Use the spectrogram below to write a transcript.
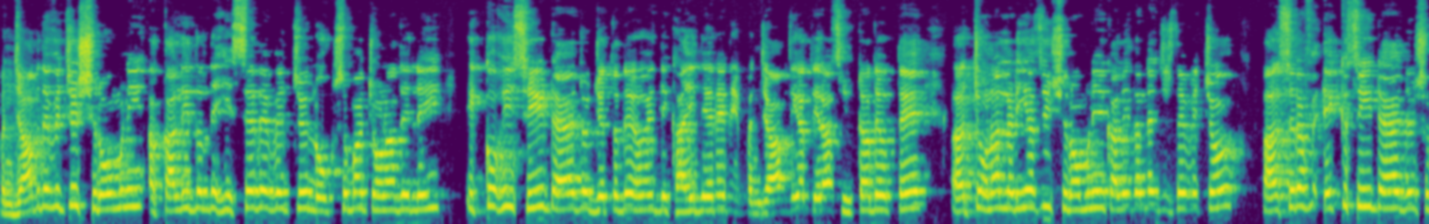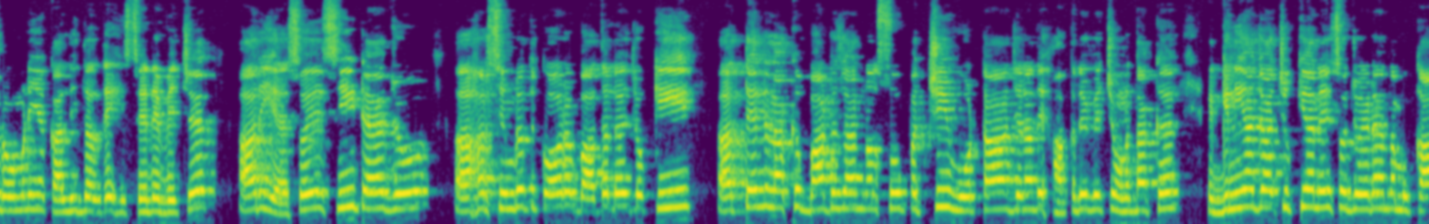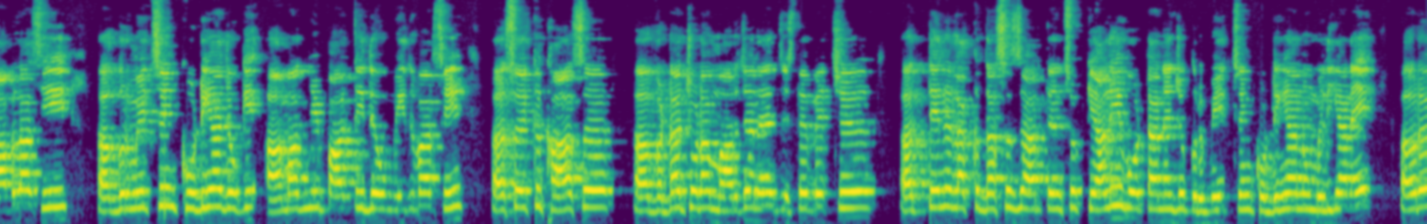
ਪੰਜਾਬ ਦੇ ਵਿੱਚ ਸ਼੍ਰੋਮਣੀ ਅਕਾਲੀ ਦਲ ਦੇ ਹਿੱਸੇ ਦੇ ਵਿੱਚ ਲੋਕ ਸਭਾ ਚੋਣਾਂ ਦੇ ਲਈ ਇੱਕੋ ਹੀ ਸੀਟ ਹੈ ਜੋ ਜਿੱਤਦੇ ਹੋਏ ਦਿਖਾਈ ਦੇ ਰਹੇ ਨੇ। ਪੰਜਾਬ ਦੀਆਂ 13 ਸੀਟਾਂ ਦੇ ਉੱਤੇ ਚੋਣਾਂ ਲੜੀਆਂ ਸੀ ਸ਼੍ਰੋਮਣੀ ਅਕਾਲੀ ਦਲ ਨੇ, ਜਿਸ ਦੇ ਵਿੱਚੋਂ ਸਿਰਫ ਇੱਕ ਸੀਟ ਹੈ ਜੋ ਸ਼੍ਰੋਮਣੀ ਅਕਾਲੀ ਦਲ ਦੇ ਹਿੱਸੇ ਦੇ ਵਿੱਚ ਆ ਰਹੀ ਹੈ। ਸੋ ਇਹ ਸੀਟ ਹੈ ਜੋ ਹਰਸਿਮਰਤ ਕੌਰ ਬਾਦਲ, ਜੋ ਕਿ ਤਿੰਨ ਲੱਖ 62925 ਵੋਟਾਂ ਜਿਨ੍ਹਾਂ ਦੇ ਹੱਕ ਦੇ ਵਿੱਚ ਹੁਣ ਤੱਕ ਗਿਣੀਆਂ ਜਾ ਚੁੱਕੀਆਂ ਨੇ। ਸੋ ਜੋ ਜਿਹੜਾ ਇਹਦਾ ਮੁਕਾਬਲਾ ਸੀ ਗੁਰਮੀਤ ਸਿੰਘ ਖੁੱਡੀਆਂ ਜੋ ਕਿ ਆਮ ਆਦਮੀ ਪਾਰਟੀ ਦੇ ਉਮੀਦਵਾਰ ਸੀ ਸੋ ਇੱਕ ਖਾਸ ਵੱਡਾ ਚੌੜਾ ਮਾਰਜਨ ਹੈ, ਜਿਸ ਦੇ ਵਿੱਚ ਤਿੰਨ ਲੱਖ 10341 ਵੋਟਾਂ ਨੇ ਜੋ ਗੁਰਮੀਤ ਸਿੰਘ ਖੁੱਡੀਆਂ ਨੂੰ ਮਿਲੀਆਂ ਨੇ ਔਰ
